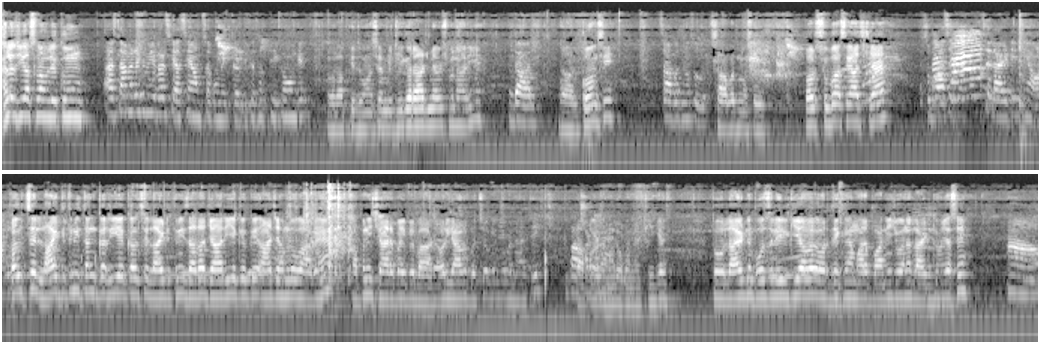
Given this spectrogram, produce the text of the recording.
हेलो जी अस्सलाम वालेकुम। अस्सलाम वालेकुम व्यूअर्स कैसे हैं आप सब? उम्मीद करती हूँ कि सब ठीक होंगे। और आपकी दुआ से हम भी ठीक है। और आज मैं बना रही है? दाल। दाल। कौन सी? साबुत मसूर। साबत मसूर। और सुबह से आज क्या है? सुबह से कल से लाइट ही नहीं आ रही। कल से लाइट इतनी तंग कर रही है कल से लाइट इतनी ज़्यादा जा रही है क्योंकि आज हम लोग आ गए हैं अपनी चारपाई पे बाहर। और यहाँ पे बच्चों के लिए बनाए थे पापड़ हम लोगों ने ठीक है? तो लाइट ने बहुत जलील किया हुआ है और देखें हमारा पानी जो है ना लाइट की वजह से हाँ।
